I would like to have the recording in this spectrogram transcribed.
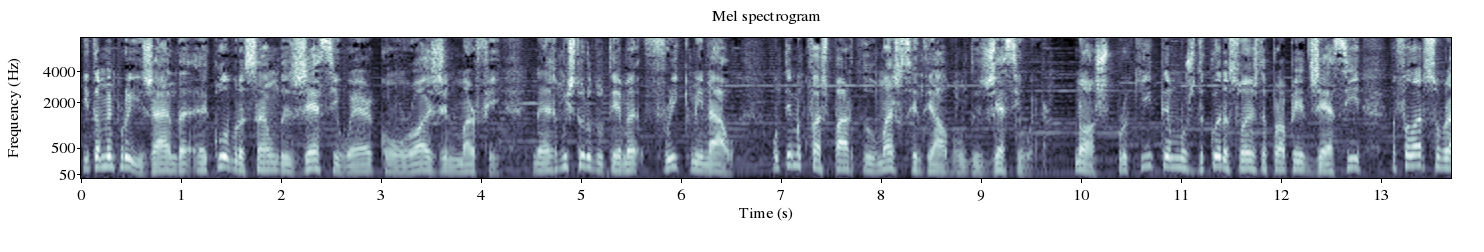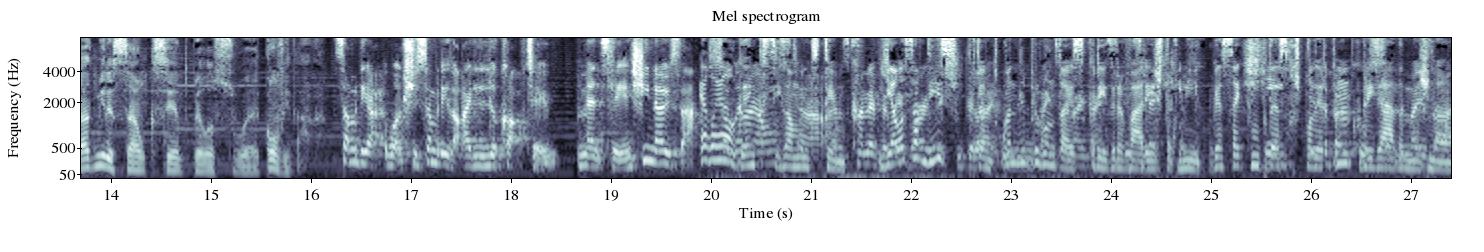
E também por aí já anda a colaboração de Jessie Ware com Roisin Murphy na remistura do tema Freak Me Now, um tema que faz parte do mais recente álbum de Jessie Ware. Nós, por aqui, temos declarações da própria Jessie a falar sobre a admiração que sente pela sua convidada. Ela é alguém que sigo há muito tempo e ela sabe disso. Portanto, quando lhe perguntei se queria gravar isto comigo, pensei que me pudesse responder: hum, obrigada, mas não.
